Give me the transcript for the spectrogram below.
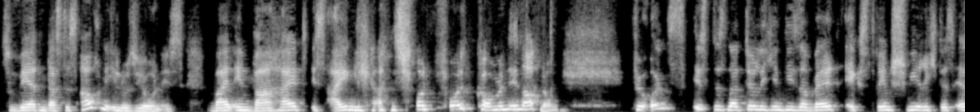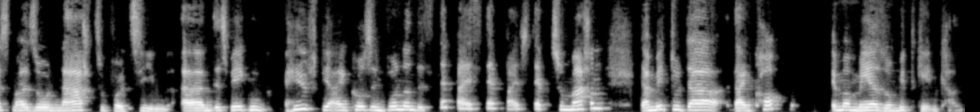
zu werden, dass das auch eine Illusion ist. Weil in Wahrheit ist eigentlich alles schon vollkommen in Ordnung. Für uns ist es natürlich in dieser Welt extrem schwierig, das erstmal so nachzuvollziehen. Ähm, deswegen hilft dir ein Kurs in Wundern, das Step by Step by Step zu machen, damit du da dein Kopf immer mehr so mitgehen kann.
